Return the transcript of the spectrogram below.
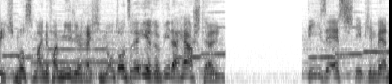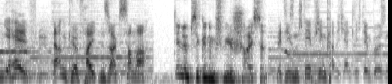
Ich muss meine Familie rächen und unsere Ehre wiederherstellen. Diese Essstäbchen werden dir helfen. Danke, Faltensack Summer. Die Lipstick in dem Spiel scheiße. Mit diesen Stäbchen kann ich endlich den bösen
